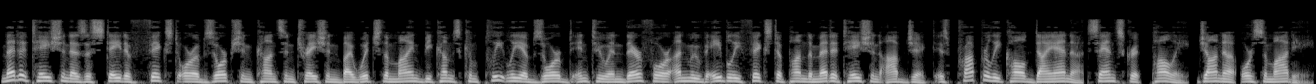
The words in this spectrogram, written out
Meditation is a state of fixed or absorption concentration by which the mind becomes completely absorbed into and therefore unmovably fixed upon the meditation object is properly called dhyana Sanskrit, Pali, jhana or samadhi.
